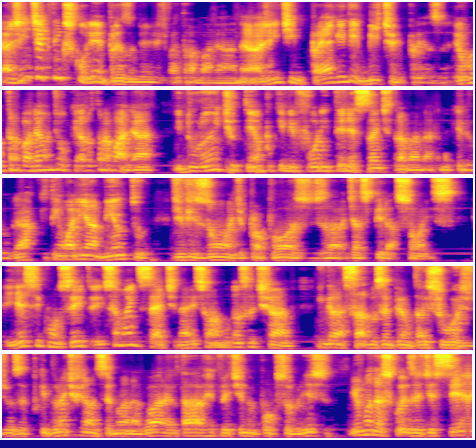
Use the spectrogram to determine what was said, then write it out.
a gente é que tem que escolher a empresa onde a gente vai trabalhar, né? A gente emprega e demite a empresa. Eu vou trabalhar onde eu quero trabalhar. E durante o tempo que me for interessante trabalhar naquele lugar, porque tem um alinhamento de visões, de propósitos, de aspirações. E esse conceito, isso é mindset, né? Isso é uma mudança de chave. Engraçado você me perguntar isso hoje, José, porque durante o final de semana agora eu estava refletindo um pouco sobre isso. E uma das coisas de ser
